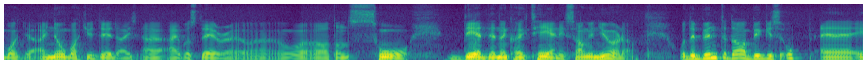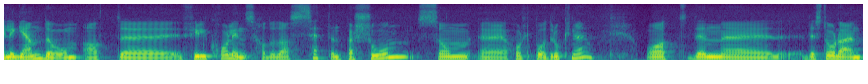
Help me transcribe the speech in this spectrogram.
what, I, know what you did, I, uh, was there. og at han så det denne karakteren i sangen gjør. da. Og Det begynte da å bygges opp eh, en legende om at eh, Phil Collins hadde da sett en person som eh, holdt på å drukne. Og at den, eh, det står da en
